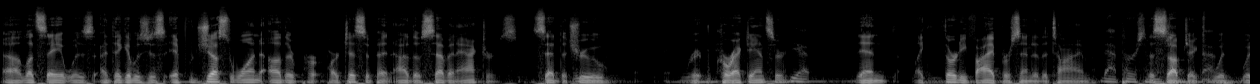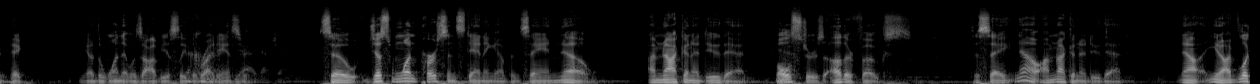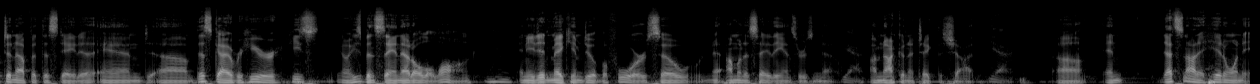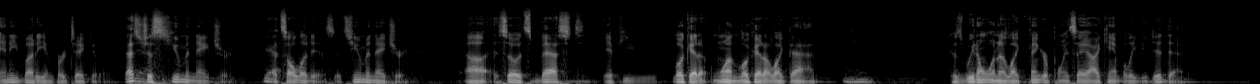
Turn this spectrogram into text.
uh, let's say it was, I think it was just, if just one other per- participant out of those seven actors said the true r- correct answer, yeah, then like 35% of the time, that person. the subject would, would pick, you know, the one that was obviously the, right correct- answer. Yeah, gotcha. So just one person standing up and saying, no, I'm not going to do that, bolsters other folks to say, no, I'm not going to do that. Now, you know, I've looked enough at this data, and um, this guy over here, he's, you know, he's been saying that all along, Mm-hmm. and he didn't make him do it before. So I'm going to say the answer is no. Yeah. I'm not going to take the shot. Yeah, Uh, and that's not a hit on anybody in particular. That's Yeah. just human nature. Yeah. That's all it is. It's human nature. Uh, so it's best if you look at it. One, look at it like that, Mm-hmm. because we don't want to like finger point, say, "I can't believe you did that."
